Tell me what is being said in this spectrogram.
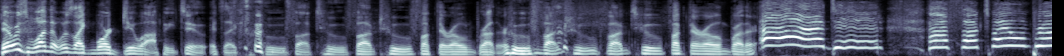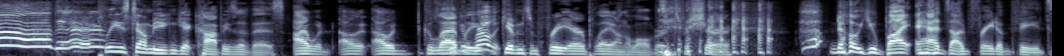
There was one that was like more doo-oppy too. It's like who fucked who fucked who fucked their own brother, who fucked who fucked who fucked their own brother. I did. I fucked my own brother. Please tell me you can get copies of this. I would, I would, I would gladly probably- give him some free airplay on the Lulberts for sure. No, you buy ads on freedom feeds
